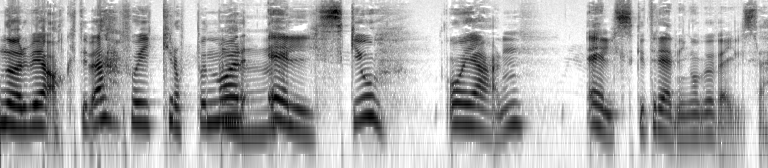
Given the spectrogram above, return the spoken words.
når vi er aktive. For kroppen vår mm. elsker jo, og hjernen elsker trening og bevegelse.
